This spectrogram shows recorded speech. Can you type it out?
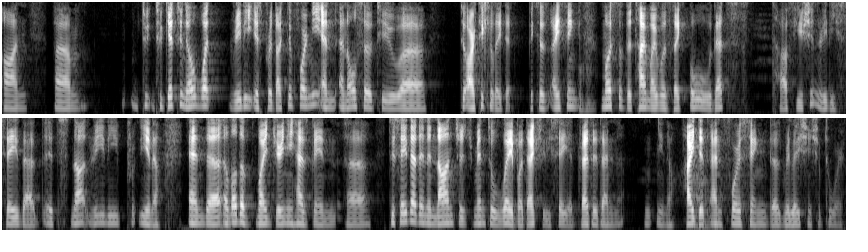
on um, to to get to know what really is productive for me and and also to uh, to articulate it because I think Mhm. most of the time I was like, oh, that's tough. You shouldn't really say that. It's not really, pr- you know. And uh, a lot of my journey has been uh, to say that in a non-judgmental way, but actually say it rather than, you know, hide it Oh. and forcing the relationship to work.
